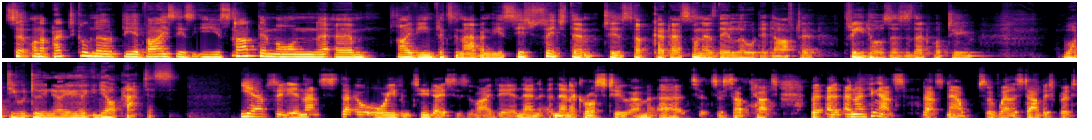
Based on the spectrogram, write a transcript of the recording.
so on a practical note, the advice is you start them on um, IV infliximab and you switch them to subcut as soon as they're loaded after three doses. Is that what you what you would do in your in your practice? Yeah, absolutely, and that's that, or even two doses of IV and then and then across to um uh, to, to subcut. But uh, and I think that's that's now sort of well established. But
